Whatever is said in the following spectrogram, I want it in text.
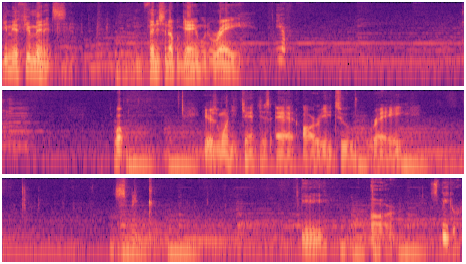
Give me a few minutes. I'm finishing up a game with Ray. Here's one you can't just add RE to Ray. Speak. E R speaker.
